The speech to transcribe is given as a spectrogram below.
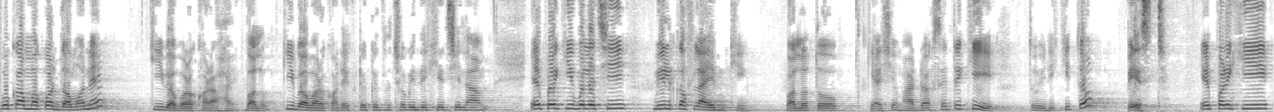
পোকামাকড় দমনে কি ব্যবহার করা হয়? বলো, কি ব্যবহার করে? একটু কিন্তু ছবি দেখিয়েছিলাম। এরপরে কি বলেছি? মিল্ক অফ লাইম কি? বলো তো, ক্যালসিয়াম হাইড্রোক্সাইডে কি? তৈরিকৃত পেস্ট। এরপরে কি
